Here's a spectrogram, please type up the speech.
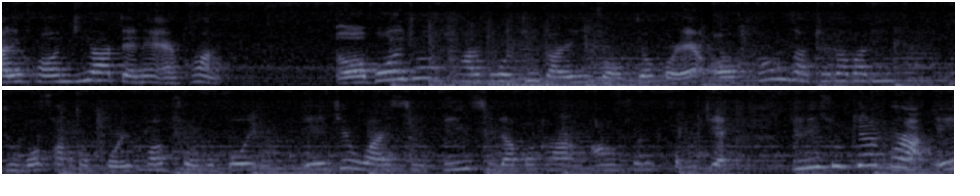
কালি সন্ধিয়া তেনে এখন অবৈধ সাৰ ভৰ্তি গাড়ী জব্দ কৰে অসম জাতীয়তাবাদী যুৱ ছাত্ৰ পৰিষদ চমুকৈ A J Y C P Silapathar আঞ্চলিক সমিতিয়ে তিনিচুকীয়াৰ পৰা A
